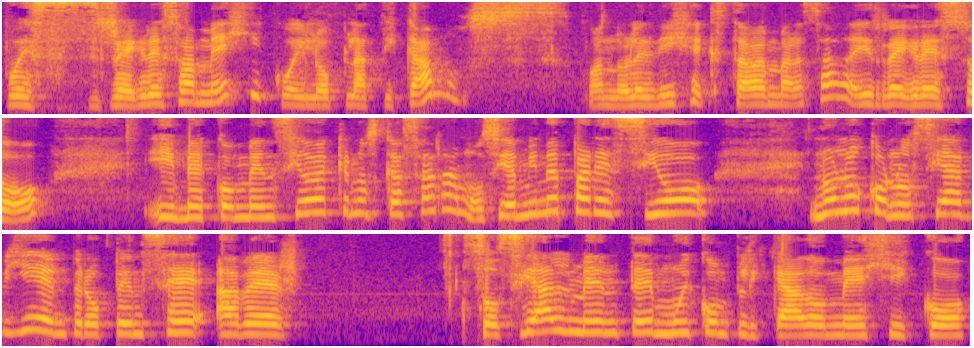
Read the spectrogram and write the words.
pues regreso a México y lo platicamos, cuando le dije que estaba embarazada, y regresó y me convenció de que nos casáramos, y a mí me pareció, no lo conocía bien, pero pensé, a ver, socialmente muy complicado México.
